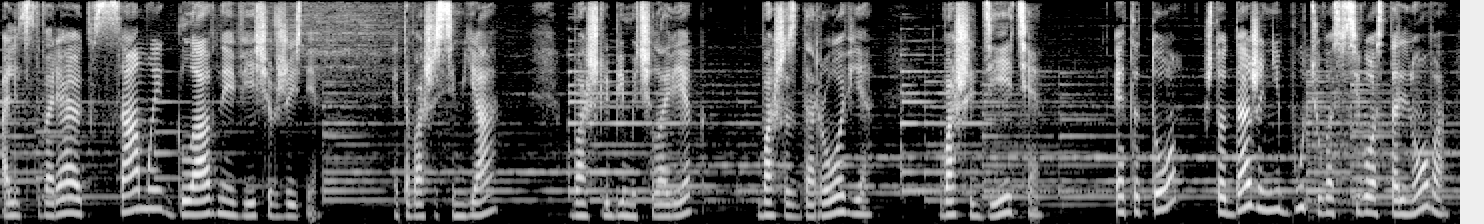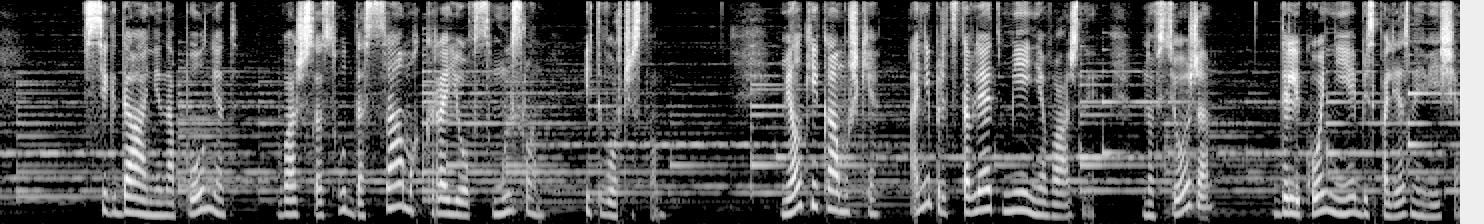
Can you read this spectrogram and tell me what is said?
олицетворяют самые главные вещи в жизни. Это ваша семья, ваш любимый человек, ваше здоровье, ваши дети. Это то, что даже не будь у вас всего остального, всегда они наполнят ваш сосуд до самых краев смыслом и творчеством. Мелкие камушки, они представляют менее важные, но все же далеко не бесполезные вещи,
